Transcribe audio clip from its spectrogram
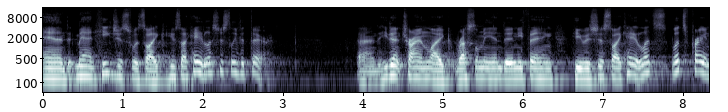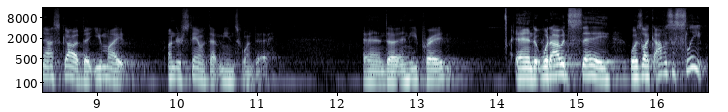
And man, he just was like, he was like, hey, let's just leave it there. And he didn't try and like wrestle me into anything. He was just like, hey, let's let's pray and ask God that you might understand what that means one day. And uh, and he prayed. And what I would say was like I was asleep.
